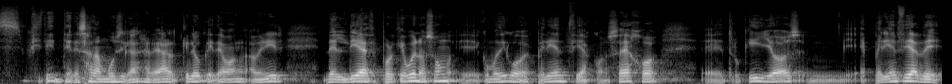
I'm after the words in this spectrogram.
si te interesa la música en general, creo que te van a venir del 10, porque bueno, son, eh, como digo, experiencias, consejos, eh, truquillos, mm, experiencias de,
